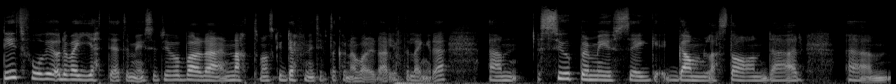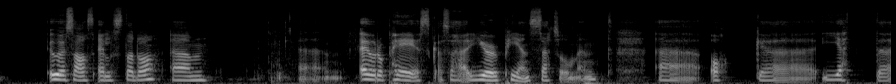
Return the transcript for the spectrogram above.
dit får vi och det var jätte, jättemysigt. Vi var bara där en natt, man skulle definitivt ha kunnat vara där lite längre. Um, supermysig gamla stan där. Ehm, um, USAs äldsta då. Um, um, europeiska så här, European settlement. Uh, och uh, jätte,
